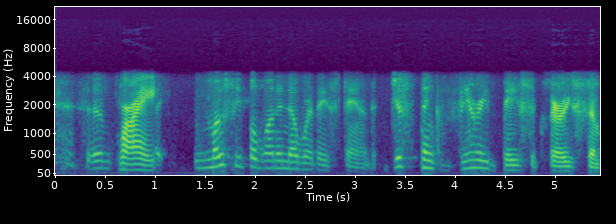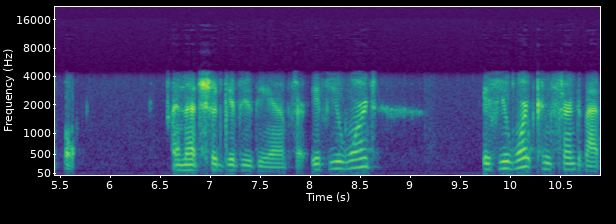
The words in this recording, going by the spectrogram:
so, right. Most people want to know where they stand. Just think very basic, very simple. And that should give you the answer. If you weren't if you weren't concerned about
